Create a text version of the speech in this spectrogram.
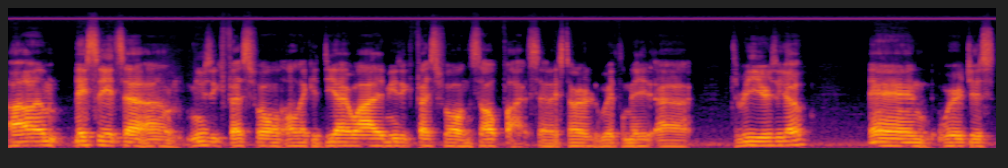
Um, basically, it's a um, music festival, uh, like a DIY music festival in Salt Flats that I started with me uh, three years ago, and we're just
